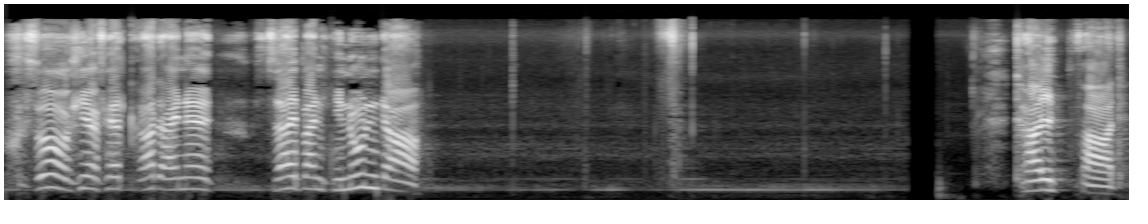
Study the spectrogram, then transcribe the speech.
So, hier fährt gerade eine Seilbahn hinunter. Talfahrt.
